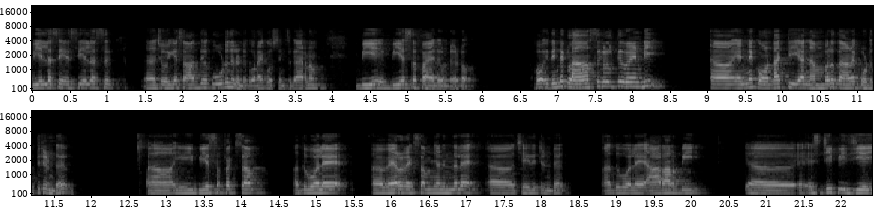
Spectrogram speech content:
B L S A C L S ചോദിക്കാൻ സാധ്യത കൂടുതലുണ്ട് കുറെ ക്വസ്റ്റ്യൻസ് കാരണം ബി ബി എസ് എഫ് ആയതുകൊണ്ട് കേട്ടോ. അപ്പോൾ ഇതിന്റെ ക്ലാസ്സുകൾക്ക് വേണ്ടി എന്നെ കോണ്ടാക്ട് ചെയ്യാൻ നമ്പർ താഴെ കൊടുത്തിട്ടുണ്ട്. ഈ ബി എസ് എഫ് എക്സാം അതുപോലെ വേറൊരു എക്സാം ഞാൻ ഇന്നലെ ചെയ്തിട്ടുണ്ട്. അതുപോലെ R R B S G P G I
